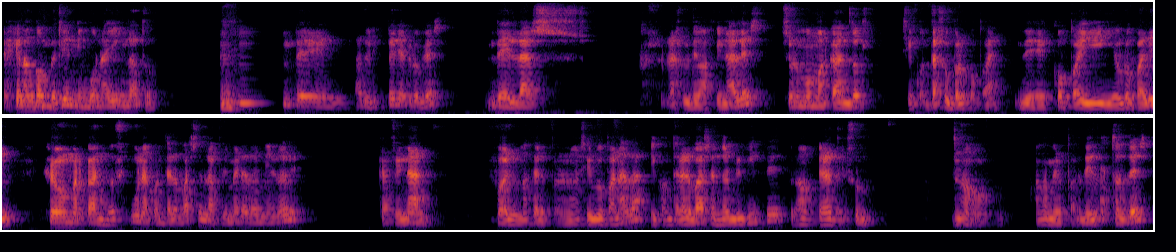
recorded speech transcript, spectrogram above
es que no han competido en ninguna. Hay un dato de Aduripedia, creo que es, de las, pues, las últimas finales, solo hemos marcado en dos, sin contar Supercopa, ¿eh? de Copa y Europa League, solo hemos marcado en dos. Una contra el Barça, la primera de 2009, que al final fue el 1-0, pero no sirvió para nada, y contra el Barça en 2015, pero vamos, era el 3-1. No, no cambió el partido. Entonces,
